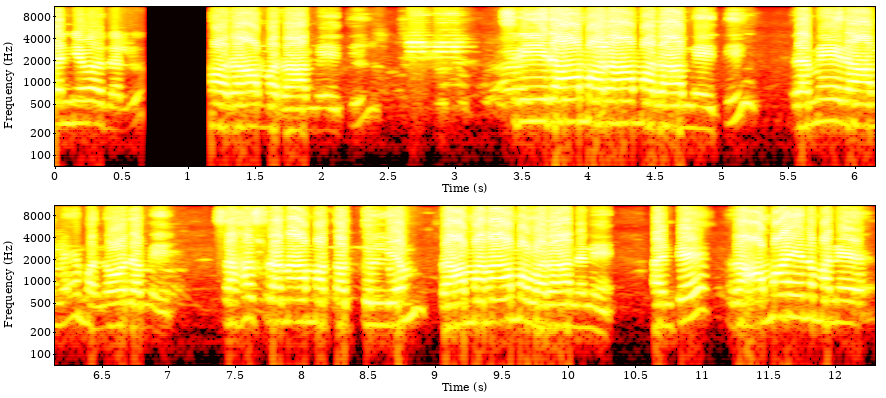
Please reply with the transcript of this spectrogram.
ధన్యవాదాలు. రామ రామేతి. శ్రీరామ రామ రామేతి. రమే రామే మనోరమే. సహస్రనామ తత్తుల్యం రామనామ వరాననే. అంటే రామాయణం అనే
